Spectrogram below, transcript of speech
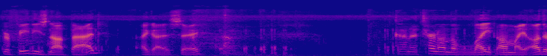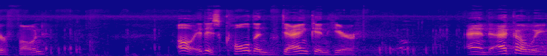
Graffiti's not bad, I gotta say. Gonna turn on the light on my other phone. Oh, it is cold and dank in here. And echoey.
